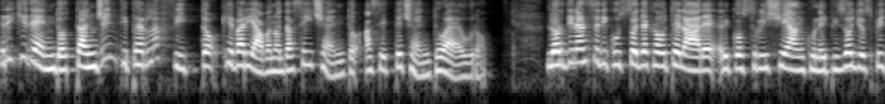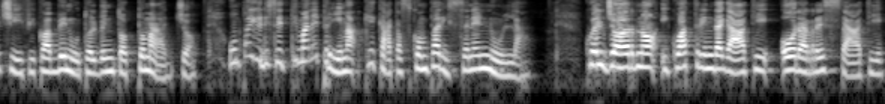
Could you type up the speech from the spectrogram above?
richiedendo tangenti per l'affitto che variavano da 600 a 700 euro. L'ordinanza di custodia cautelare ricostruisce anche un episodio specifico avvenuto il 28 maggio, un paio di settimane prima che Kata scomparisse nel nulla. Quel giorno i quattro indagati, ora arrestati,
